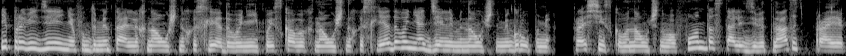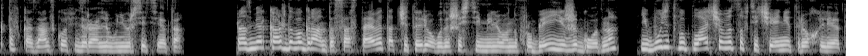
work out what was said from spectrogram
и проведение фундаментальных научных исследований и поисковых научных исследований отдельными научными группами Российского научного фонда стали 19 проектов Казанского федерального университета. Размер каждого гранта составит от 4 до 6 миллионов рублей ежегодно и будет выплачиваться в течение трех лет.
